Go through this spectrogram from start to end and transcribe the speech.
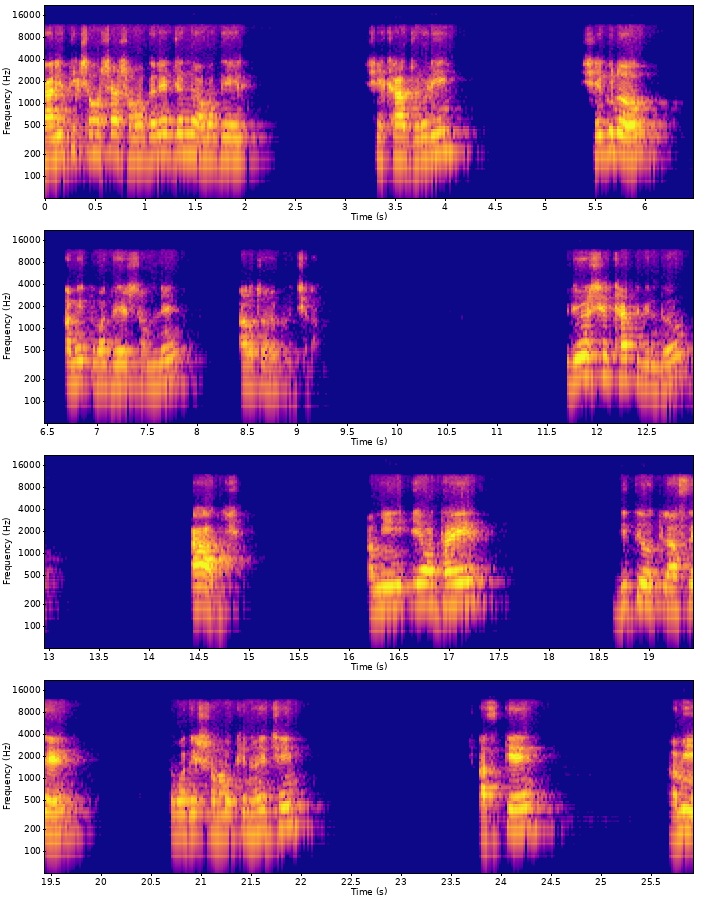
গাণিতিক সমস্যা সমাধানের জন্য আমাদের শেখা জরুরি, সেগুলো আমি তোমাদের সামনে আলোচনা করেছিলাম। প্রিয় শিক্ষার্থীবৃন্দ, আজ আমি এই অধ্যায়ে দ্বিতীয় ক্লাসে তোমাদের সম্মুখীন হয়েছি। আজকে আমি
